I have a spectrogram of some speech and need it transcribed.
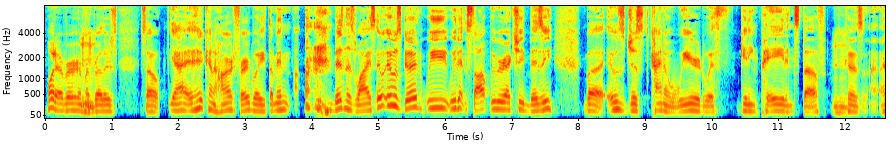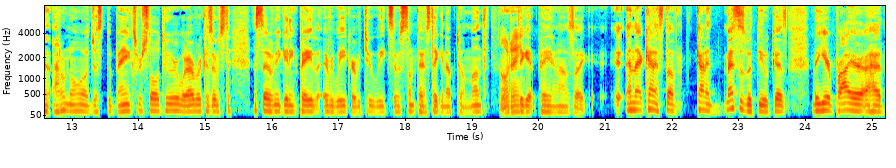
whatever, or my mm-hmm. brothers. So yeah, it hit kind of hard for everybody. I mean, business wise, it, it was good. We we didn't stop. We were actually busy, but it was just kind of weird with getting paid and stuff mm-hmm. because I, I don't know, just the banks were slow too or whatever. Because it was instead of me getting paid every week or every two weeks, it was sometimes taking up to a month Oh, to get paid, and I was like, and that kind of stuff kind of messes with you because the year prior I had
